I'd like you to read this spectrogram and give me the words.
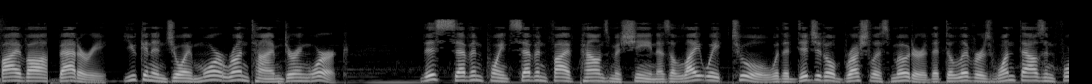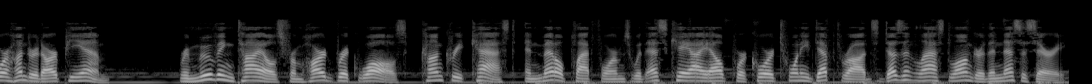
5Ah battery, you can enjoy more runtime during work. This 7.75 pounds machine is a lightweight tool with a digital brushless motor that delivers 1,400 RPM. Removing tiles from hard brick walls, concrete cast, and metal platforms with SKIL PWRCore 20 depth rods doesn't last longer than necessary.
